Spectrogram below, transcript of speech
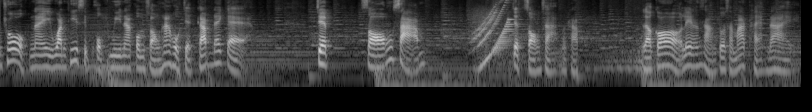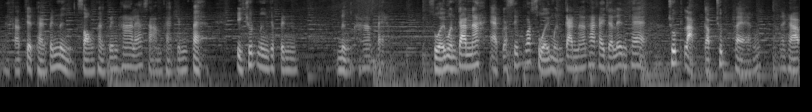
ำโชคในวันที่ 16 มีนาคม 2567 ครับ ได้แก่ 7 2 3 7 2 3 นะครับ แล้วก็เลขทั้ง 3 ตัวสามารถแผลงได้นะครับ 7 แผงเป็น 1 2 แผงเป็น 5 และ 3 แผงเป็น 8 อีกชุดหนึ่งจะเป็น 1 5 8 สวยเหมือนกันนะ แอบกระซิบว่าสวยเหมือนกันนะ ถ้าใครจะเล่นแค่ชุดหลักกับชุดแผลงนะครับ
